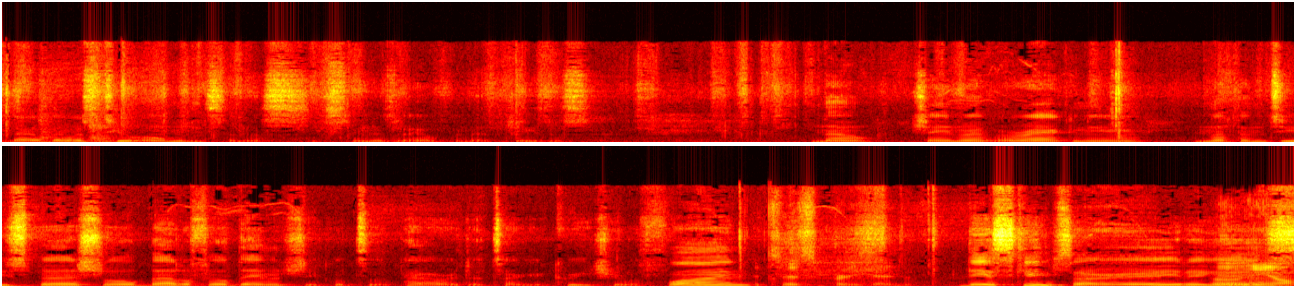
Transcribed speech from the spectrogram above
there, there was two omens in this. As soon as I opened it, Jesus. No chainweb Aracnir. Nothing too special. Battlefield damage equal to the power to target creature with flying. It's, it's pretty good. The escape's alright. Well, you know,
